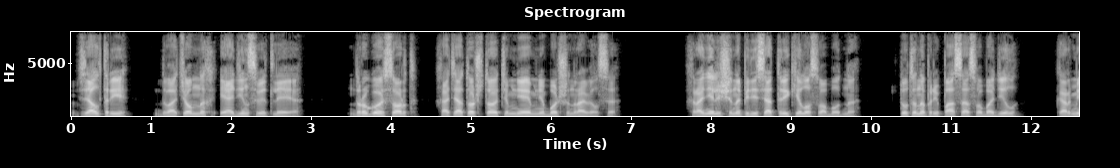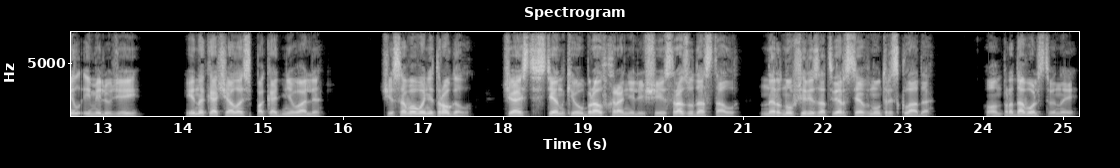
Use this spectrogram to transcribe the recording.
Взял три, два темных и один светлее. Другой сорт, хотя тот, что темнее, мне больше нравился. Хранилище на 53 кило свободно. Тут и на припасы освободил, кормил ими людей, и накачалось, пока дневали. Часового не трогал, часть стенки убрал в хранилище и сразу достал, нырнув через отверстие внутрь склада. Он продовольственный.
